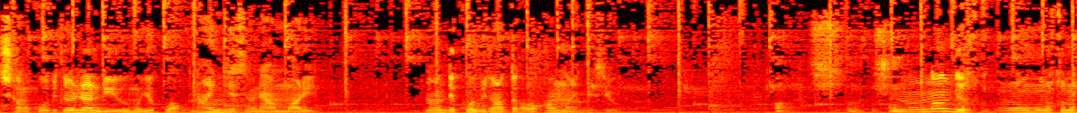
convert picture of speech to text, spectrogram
しかも恋人になる理由もよくわないんですよね、あんまり。なんで恋人になったかわかんないんですよ。ななんで、その、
